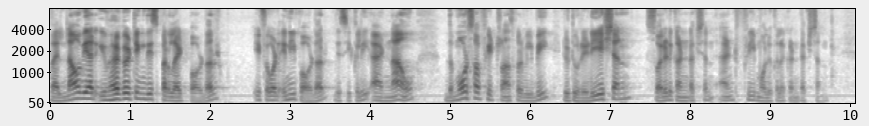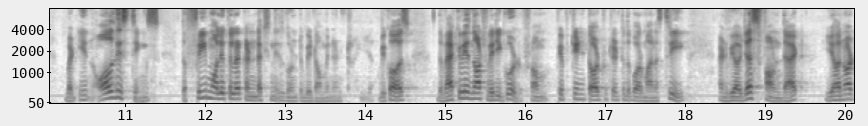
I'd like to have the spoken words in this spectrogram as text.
While now we are evacuating this perlite powder, if you got any powder basically and now the modes of heat transfer will be due to radiation, solid conduction and free molecular conduction. But in all these things the free molecular conduction is going to be dominant region because the vacuum is not very good from 15 torr to 10 to the power minus 3 and we have just found that you have not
